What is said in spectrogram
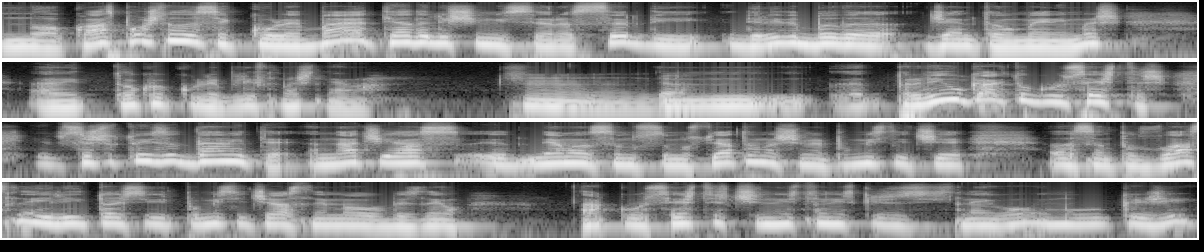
Но ако аз почна да се колебая, тя дали ще ми се разсърди, дали да бъда джентълмен и мъж, ами толкова колеблив мъж няма. Хм, да. Прави го както го усещаш. Същото и за дамите. Значи аз е, няма да съм самостоятелна, ще ме помисли, че съм подвластна или той си помисли, че аз не мога без него. Ако усещаш, че наистина искаш да си с него, му го кажи.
